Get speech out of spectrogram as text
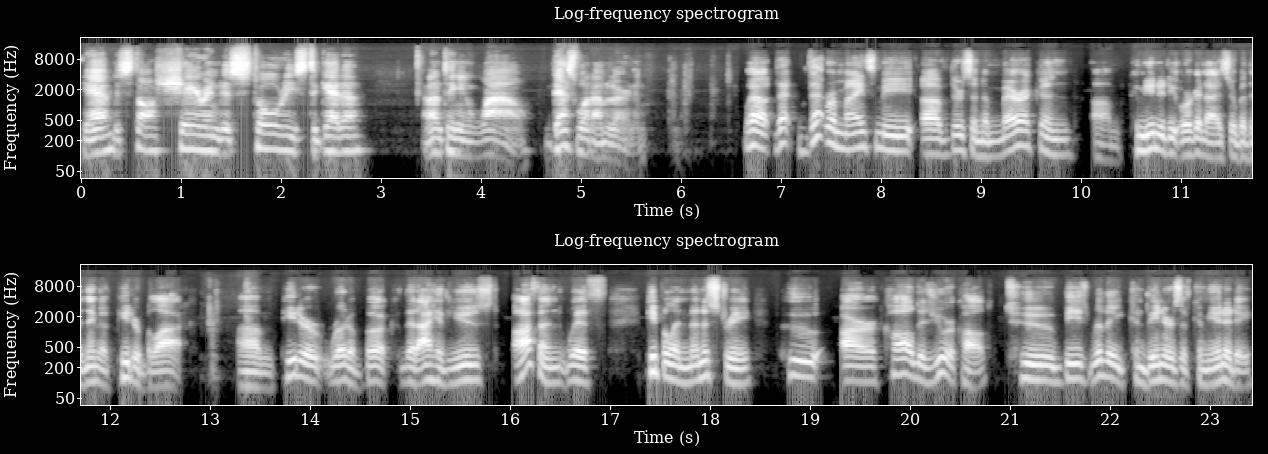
Yeah. They start sharing their stories together. And I'm thinking, wow, that's what I'm learning. Well, that, that reminds me of there's an American um, community organizer by the name of Peter Block. Um, Peter wrote a book that I have used often with people in ministry who are called, as you were called, to be really conveners of community.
